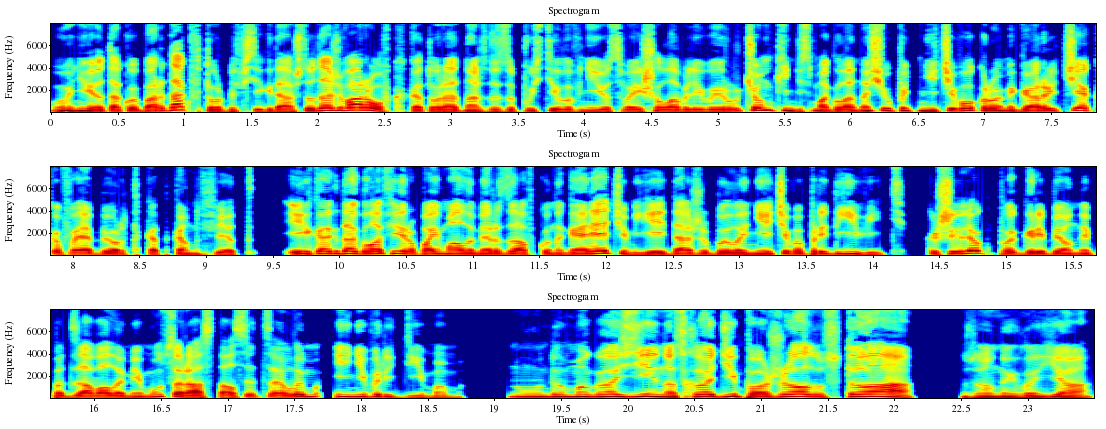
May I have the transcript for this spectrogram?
У нее такой бардак в торбе всегда, что даже воровка, которая однажды запустила в нее свои шаловливые ручонки, не смогла нащупать ничего, кроме горы чеков и оберток от конфет. И когда Глафира поймала мерзавку на горячем, ей даже было нечего предъявить. Кошелек, погребенный под завалами мусора, остался целым и невредимым. «Ну, до магазина сходи, пожалуйста!» — заныла я.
